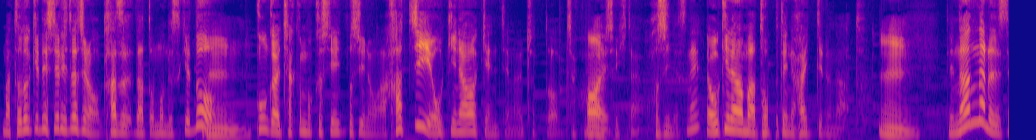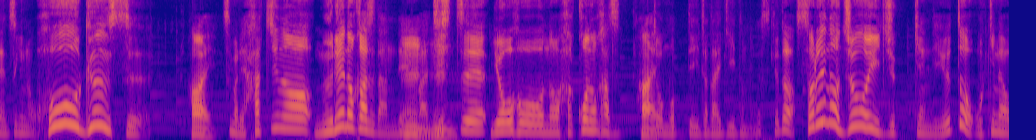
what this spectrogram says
まあ、届け出してる人たちの数だと思うんですけど、ん。今回着目してほしいのは8位沖縄県っていうのをちょっと着目してきた、欲しいんですね。沖縄はまあトップ10に入ってるなと。うん。で、なんならですね、次の法群数。はい。つまり蜂の群れの数なんで、うんうんまあ、実質両方の箱の数はい。と思っていただいていいと思うんですけど、それの上位10件で言うと沖縄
